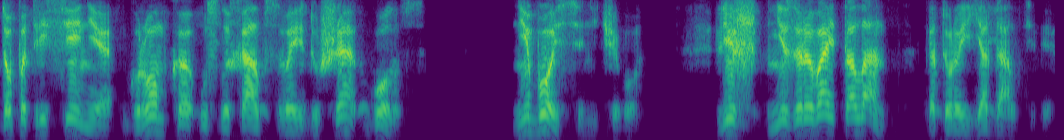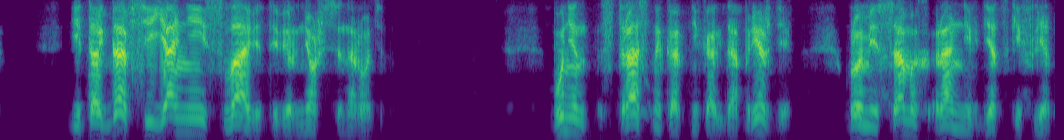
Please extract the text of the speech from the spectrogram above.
до потрясения громко услыхал в своей душе голос. «Не бойся ничего, лишь не зарывай талант, который я дал тебе, и тогда в сиянии славе ты вернешься на родину». Бунин страстно, как никогда прежде, кроме самых ранних детских лет,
